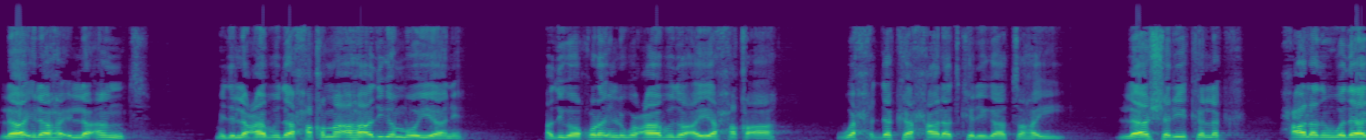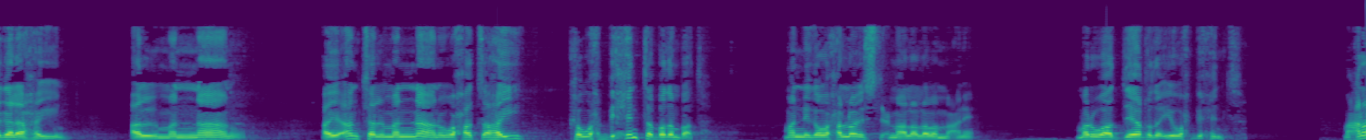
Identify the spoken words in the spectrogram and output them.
laa ilaaha ilaa ant mid la caabudaa xaq ma aha adiga mooyaane adigoo qura in lagu caabudo ayaa xaq ah waxdaka xaalaad keligaa tahay laa shariika lak xaalaadan wadaaga lahayn. Almannaanu ay anta almannaanu waxaa tahay ka wax bixinta badan baa tahay. Manniga waxaa loo isticmaalaa laba macne. Mar waa deeqda iyo waxbixinta. Macno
